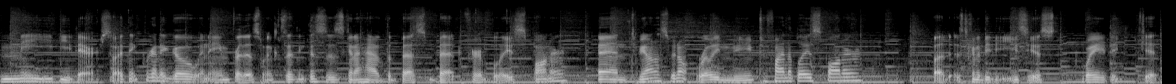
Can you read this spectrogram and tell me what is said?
maybe there. So I think we're gonna go and aim for this one because I think this is gonna have the best bet for a blaze spawner. And to be honest, we don't really need to find a blaze spawner, but it's gonna be the easiest way to get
